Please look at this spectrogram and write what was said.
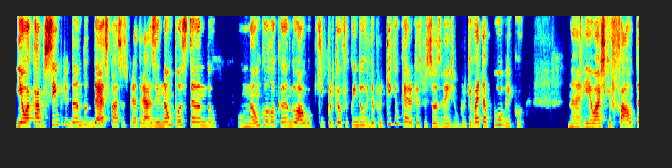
E eu acabo sempre dando dez passos para trás e não postando ou não colocando algo que porque eu fico em dúvida, por que, que eu quero que as pessoas vejam? Porque vai estar tá público né? E eu acho que falta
